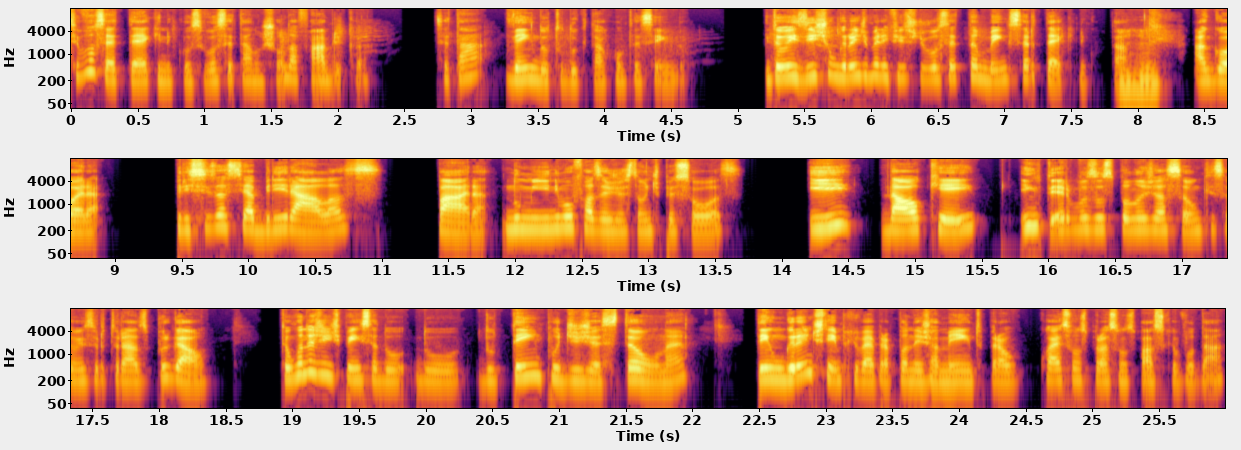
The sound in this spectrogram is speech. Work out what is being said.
Se você é técnico, se você tá no chão da fábrica, você tá vendo tudo o que tá acontecendo. Então existe um grande benefício de você também ser técnico, tá? Uhum. Agora, precisa se abrir alas para, no mínimo, fazer gestão de pessoas e dar ok em termos dos planos de ação que são estruturados por Gal. Então, quando a gente pensa do, do, do tempo de gestão, né? Tem um grande tempo que vai para planejamento, para quais são os próximos passos que eu vou dar.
